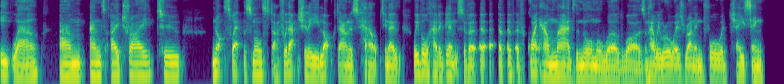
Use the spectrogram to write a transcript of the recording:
eat well um, and I try to not sweat the small stuff. With actually, lockdown has helped. You know, we've all had a glimpse of a, a of, of quite how mad the normal world was and how we were always running forward, chasing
